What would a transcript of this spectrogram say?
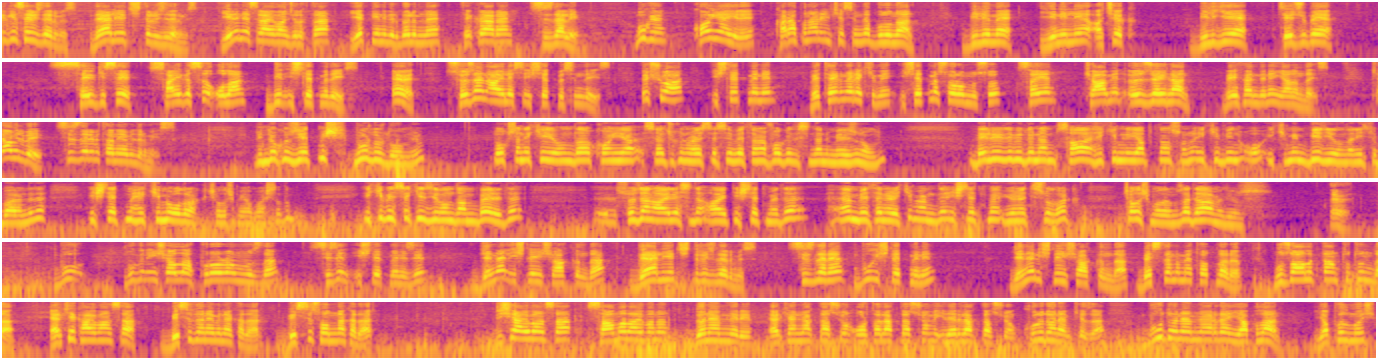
Sevgili seyircilerimiz, değerli yetiştiricilerimiz, yeni nesil hayvancılıkta yepyeni bir bölümle tekraren sizlerleyim. Bugün Konya ili Karapınar ilçesinde bulunan bilime, yeniliğe açık, bilgiye, tecrübeye, sevgisi, saygısı olan bir işletmedeyiz. Evet, Sözen ailesi işletmesindeyiz. Ve şu an işletmenin veteriner hekimi, işletme sorumlusu Sayın Kamil Özceylan beyefendinin yanındayız. Kamil Bey, sizleri bir tanıyabilir miyiz? 1970 Burdur doğumluyum. 92 yılında Konya Selçuk Üniversitesi Veteriner Fakültesinden mezun oldum. Belirli bir dönem sağ hekimliği yaptıktan sonra 2000, o 2001 yılından itibaren de işletme hekimi olarak çalışmaya başladım. 2008 yılından beri de e, Sözen ailesine ait işletmede hem veteriner hekim hem de işletme yöneticisi olarak çalışmalarımıza devam ediyoruz. Evet. Bu bugün inşallah programımızda sizin işletmenizin genel işleyişi hakkında değerli yetiştiricilerimiz sizlere bu işletmenin genel işleyişi hakkında besleme metotları, buzağlıktan tutun da erkek hayvansa besi dönemine kadar, besi sonuna kadar Dişi hayvansa sağmal hayvanın dönemleri, erken laktasyon, orta laktasyon ve ileri laktasyon, kuru dönem keza bu dönemlerde yapılan, yapılmış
